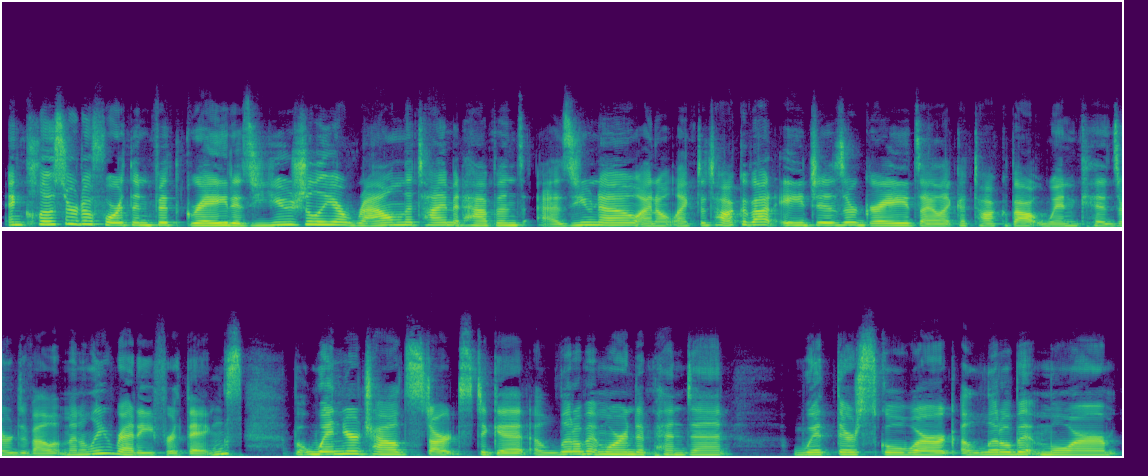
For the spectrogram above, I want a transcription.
And closer to fourth and fifth grade is usually around the time it happens. As you know, I don't like to talk about ages or grades. I like to talk about when kids are developmentally ready for things. But when your child starts to get a little bit more independent, with their schoolwork, a little bit more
